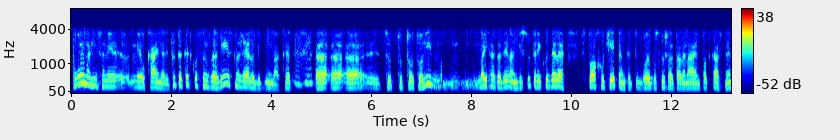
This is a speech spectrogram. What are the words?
pojma nisem imel, kaj narediti. Tudi takrat, ko sem zavestno želel biti njima, ker Mhm. uh, uh, uh, to, to, to, to ni majhna zadeva in bi se tudi rekel zdaj le sploh učetem, ker bojo poslušali tale najen podcast, ne,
